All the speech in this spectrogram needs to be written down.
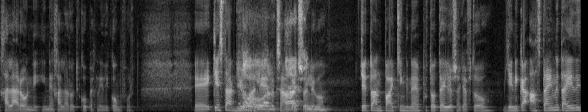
χαλαρώνει. Είναι χαλαρωτικό παιχνίδι, comfort. Ε, και Stardew Valley έπαιξα να παίξω λίγο. Και το unpacking, ναι, που το τέλειωσα κι αυτό. Γενικά, αυτά είναι τα, είδη,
